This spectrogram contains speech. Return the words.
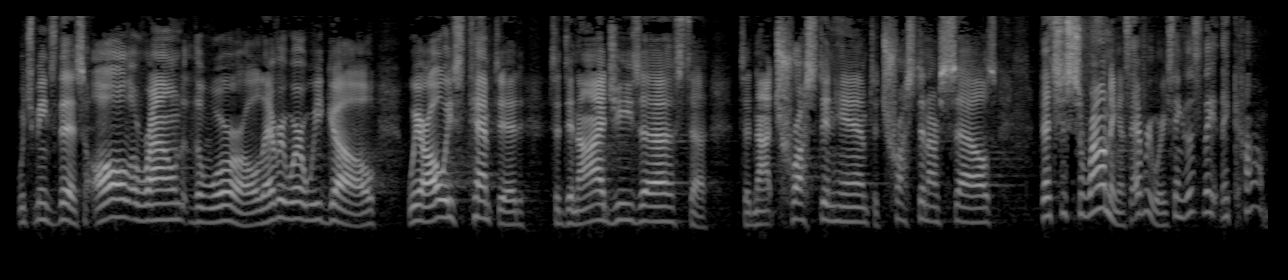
Which means this all around the world, everywhere we go, we are always tempted to deny Jesus, to, to not trust in him, to trust in ourselves. That's just surrounding us everywhere. He's saying this, they, they come.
